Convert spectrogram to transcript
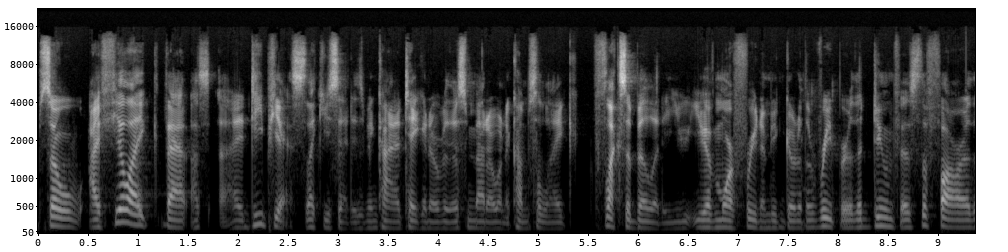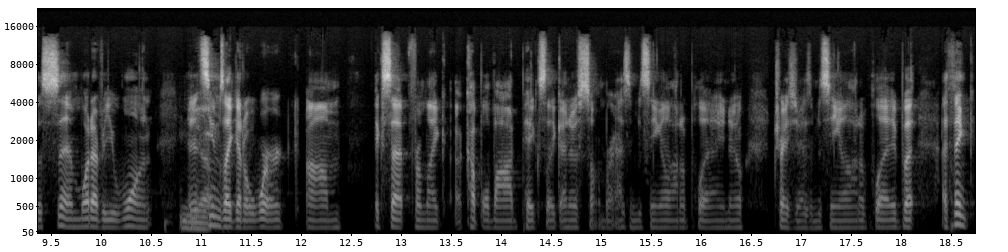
so I feel like that as- uh, DPS, like you said, has been kind of taking over this meta when it comes to like flexibility. You you have more freedom. You can go to the Reaper, the Doomfist, the Far, the Sim, whatever you want, and it seems like it'll work. Um, except from like a couple of odd picks. Like I know Sombra hasn't been seeing a lot of play. I know Tracer hasn't been seeing a lot of play. But I think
